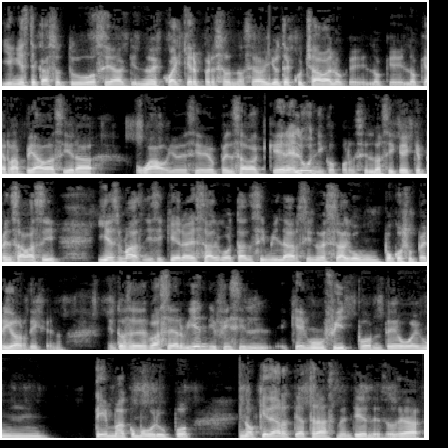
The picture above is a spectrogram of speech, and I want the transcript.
y en este caso tú, o sea, que no es cualquier persona. O sea, yo te escuchaba lo que, lo que, lo que rapeabas y era wow, yo decía, yo pensaba que era el único, por decirlo así, que, pensaba así, y es más, ni siquiera es algo tan similar, sino es algo un poco superior, dije, ¿no? Entonces va a ser bien difícil que en un fit, ponte, o en un tema como grupo, no quedarte atrás, ¿me entiendes? O sea,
